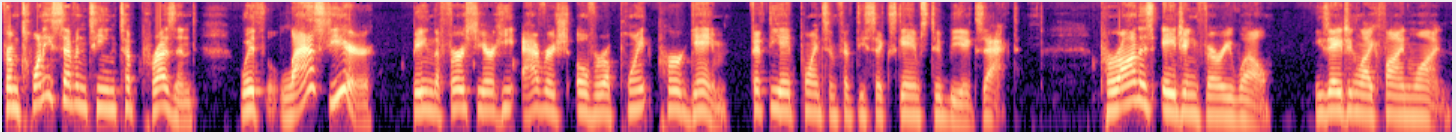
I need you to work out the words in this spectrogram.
from 2017 to present, with last year being the first year he averaged over a point per game, 58 points in 56 games to be exact. Perron is aging very well. He's aging like fine wine.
